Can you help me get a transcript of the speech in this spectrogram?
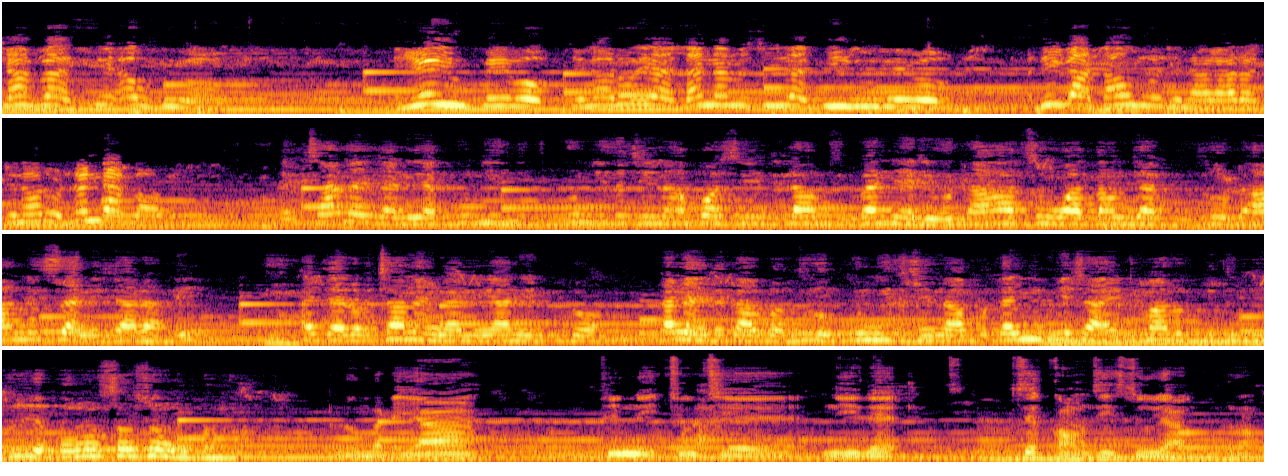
ဂျမ်ဘတ်စစ်အုပ်စုကိုအရေးယူပေးဖို့ကျွန်တော်တို့ရဲ့လက်နက်မရှိတဲ့ပြည်သူတွေကို အဓိကတောင်းဆိုချင်တာကတော့ကျွန်တော်တို့လက်နက်ပါပဲတခြားနိုင်ငံတွေကကုညီကုညီတဲ့ချင်းအပေါ်ရှင်ဒီလောက်ဒီဘက်နယ်တွေကိုဒါဆိုဝါတောင်းကြပြီးသူတို့ဒါနှိမ့်ဆက်နေကြတာလေအဲ့ကြတော့တခြားနိုင်ငံတွေကနေပြီးတော့တတ်နိုင်တဲ့တော့သူတို့ကုညီတဲ့ချင်းအပေါ်တိုင်းပြည်ပြစ်ထားရင်ဒီမှာတို့ပြည်သူလူထုတွေအကုန်လုံးဆုံးရှုံးနေတော့မှာလူမတရားဖိနှိပ်ချုပ်ချယ်နေတဲ့စစ်ကောင်စီဆိုရကိုတော့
